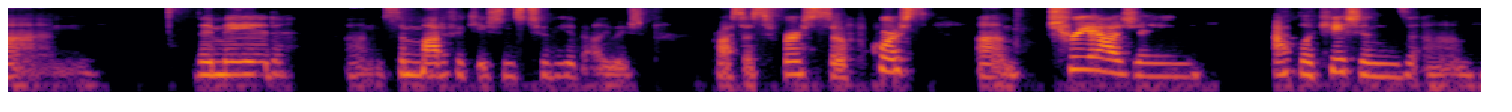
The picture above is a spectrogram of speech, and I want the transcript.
um, they made um, some modifications to the evaluation process first. So of course, um, triaging applications, um,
